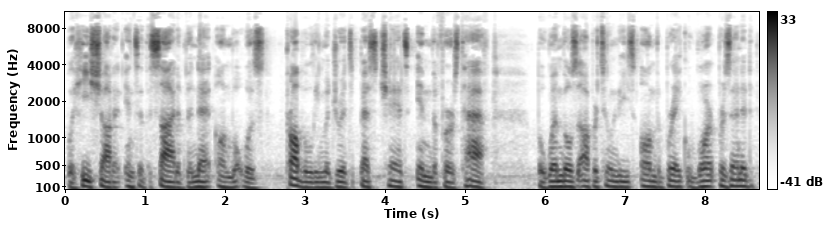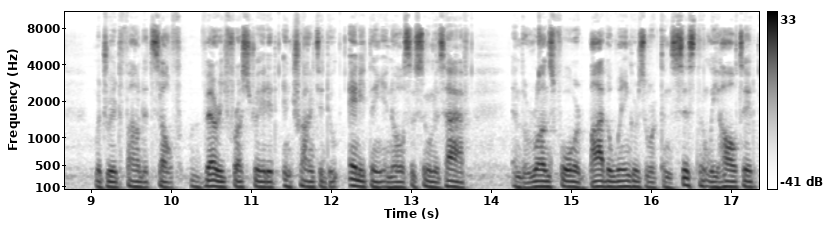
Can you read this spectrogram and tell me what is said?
but he shot it into the side of the net on what was probably Madrid's best chance in the first half. But when those opportunities on the break weren't presented, Madrid found itself very frustrated in trying to do anything in Osasuna's half, and the runs forward by the wingers were consistently halted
